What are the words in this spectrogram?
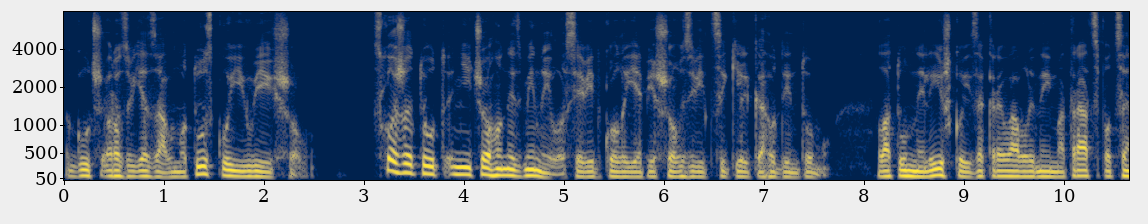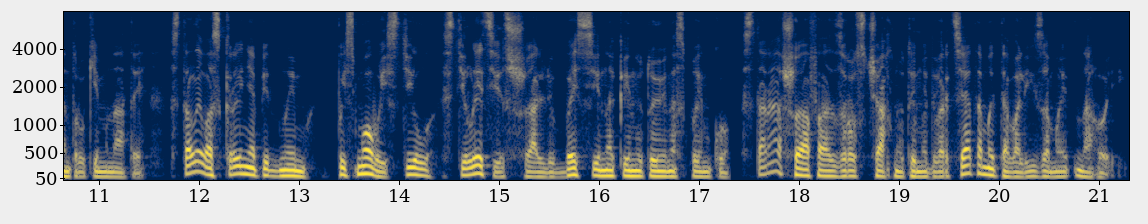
Гуч розв'язав мотузку і увійшов. Схоже, тут нічого не змінилося, відколи я пішов звідси кілька годин тому. Латунне ліжко і закривавлений матрац по центру кімнати, сталева скриня під ним, письмовий стіл, стілець із шаллю Бессі, накинутою на спинку, стара шафа з розчахнутими дверцятами та валізами на горі.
